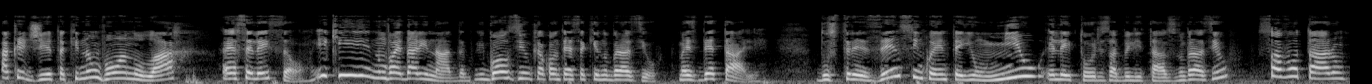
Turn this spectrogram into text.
acredita que não vão anular essa eleição e que não vai dar em nada, igualzinho que acontece aqui no Brasil. Mas detalhe: dos 351 mil eleitores habilitados no Brasil, só votaram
